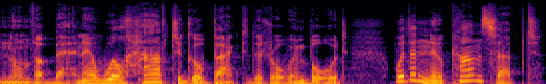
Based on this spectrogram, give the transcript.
non va bene, we'll have to go back to the drawing board with a new concept.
